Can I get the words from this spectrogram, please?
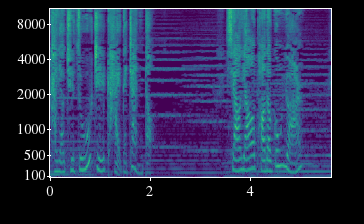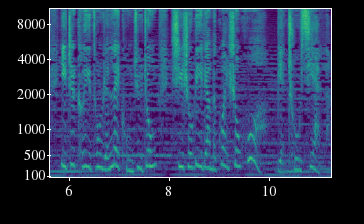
她要去阻止凯的战斗。小瑶跑到公园儿，一只可以从人类恐惧中吸收力量的怪兽霍便出现了。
